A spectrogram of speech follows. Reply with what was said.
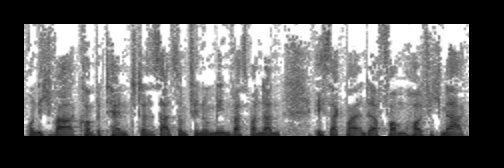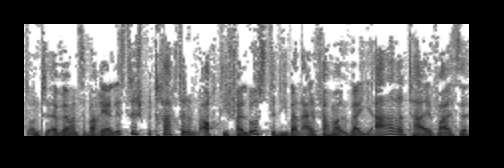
und ich war kompetent. Das ist also ein Phänomen, was man dann, ich sag mal, in der Form häufig merkt. Und äh, wenn man es aber realistisch betrachtet und auch die Verluste, die man einfach mal über Jahre teilweise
